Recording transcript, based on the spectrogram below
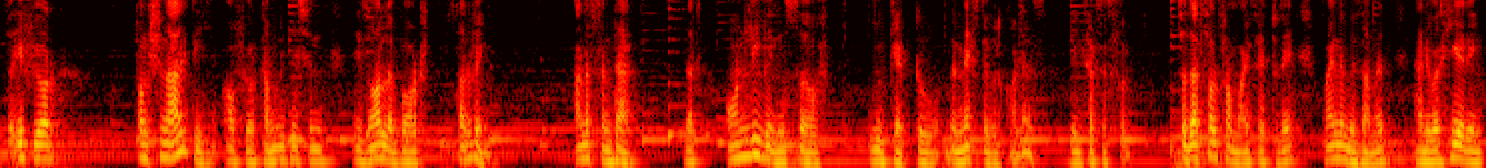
So if you're functionality of your communication is all about serving. Understand that that only when you serve you get to the next level called as being successful. So that's all from my side today. My name is Amit, and you are hearing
